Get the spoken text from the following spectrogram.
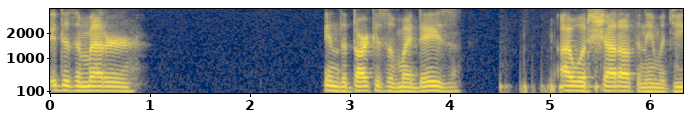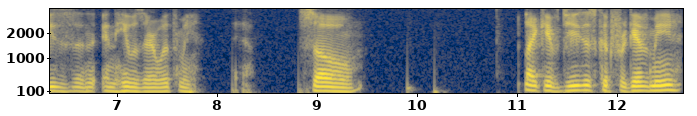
it doesn't matter. In the darkest of my days, I would shout out the name of Jesus, and, and He was there with me. Yeah. So, like, if Jesus could forgive me,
